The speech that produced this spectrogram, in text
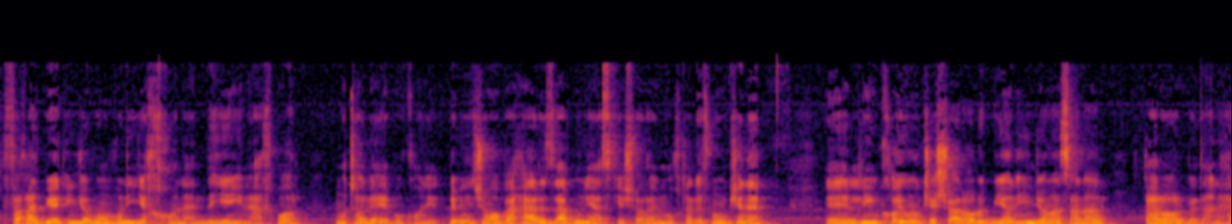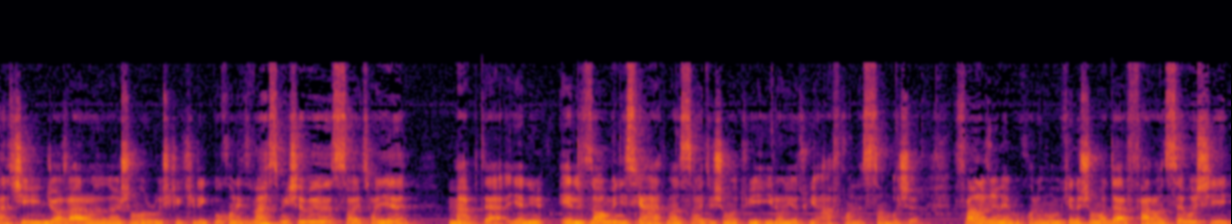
فقط بیاید اینجا به عنوان یه خواننده این اخبار مطالعه بکنید. ببینید شما به هر زبونی از کشورهای مختلف ممکنه لینک های اون کشورها رو بیان اینجا مثلا قرار بدن. هرچی اینجا قرار دادن شما روش که کلیک بکنید وصل میشه به سایت های مبدأ. یعنی الزامی نیست که حتما سایت شما توی ایران یا توی افغانستان باشه. فرقی نمی‌کنه. ممکنه شما در فرانسه باشی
